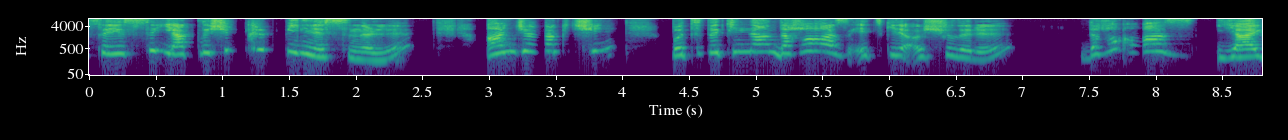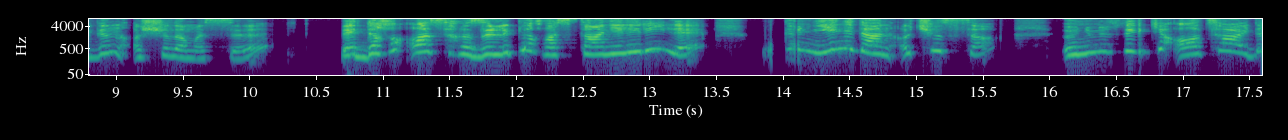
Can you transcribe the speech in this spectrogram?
sayısı yaklaşık 40 binle sınırlı. Ancak Çin batıdakinden daha az etkili aşıları, daha az yaygın aşılaması ve daha az hazırlıklı hastaneleriyle bugün yeniden açılsa önümüzdeki 6 ayda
